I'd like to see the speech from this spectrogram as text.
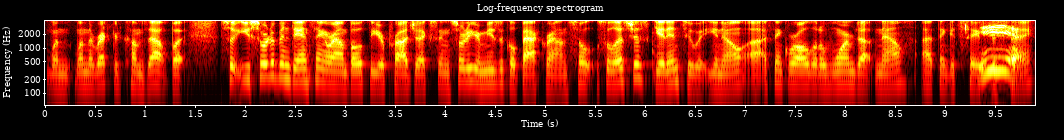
when when the record comes out. But so you sort of been dancing around both of your projects and sort of your musical background. So so let's just get into it, you know. I think we're all a little warmed up now. I think it's safe to say.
